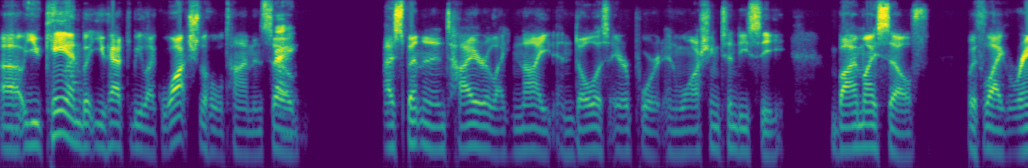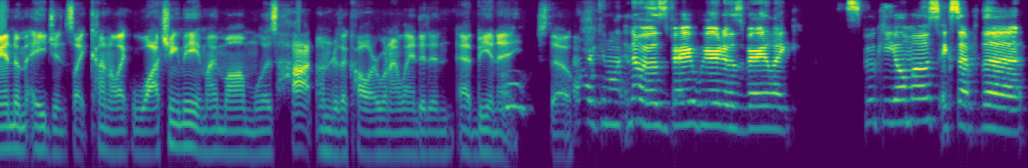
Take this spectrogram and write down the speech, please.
Uh, you can, but you have to be like watched the whole time. And so right. I spent an entire like night in Dulles Airport in Washington, DC by myself with like random agents like kind of like watching me and my mom was hot under the collar when I landed in at BNA. So oh, I can only, no, it was very weird. It was very like spooky almost, except the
